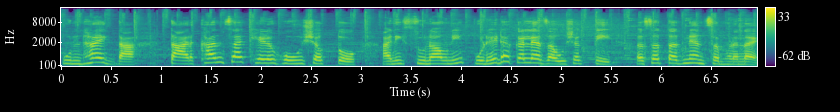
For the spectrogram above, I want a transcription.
पुन्हा एकदा तारखांचा खेळ होऊ शकतो आणि सुनावणी पुढे ढकलल्या जाऊ शकते असं तज्ज्ञांचं म्हणणं आहे.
